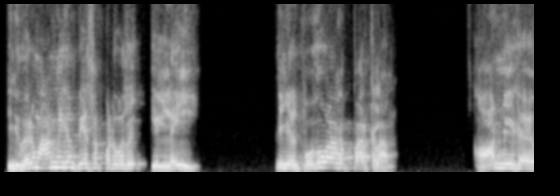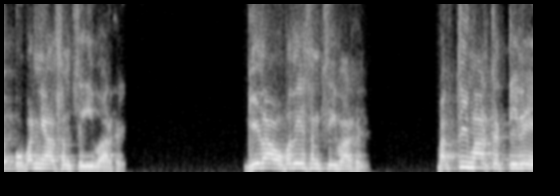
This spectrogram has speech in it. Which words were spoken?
இங்கு வெறும் ஆன்மீகம் பேசப்படுவது இல்லை. நீங்கள் பொதுவாக பார்க்கலாம். ஆன்மீக உபன்யாசம் செய்வார்கள். கீதா உபதேசம் செய்வார்கள். பக்தி மார்க்கத்திலே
